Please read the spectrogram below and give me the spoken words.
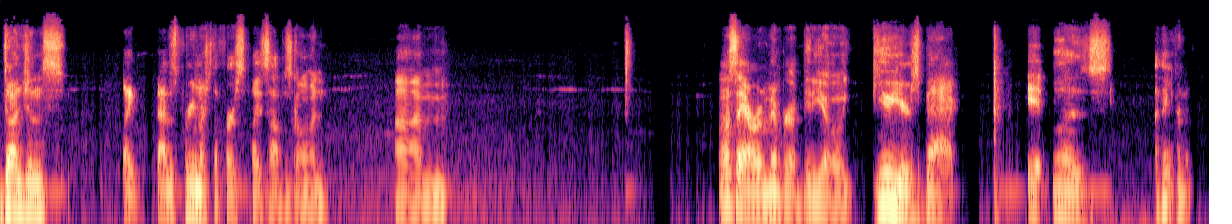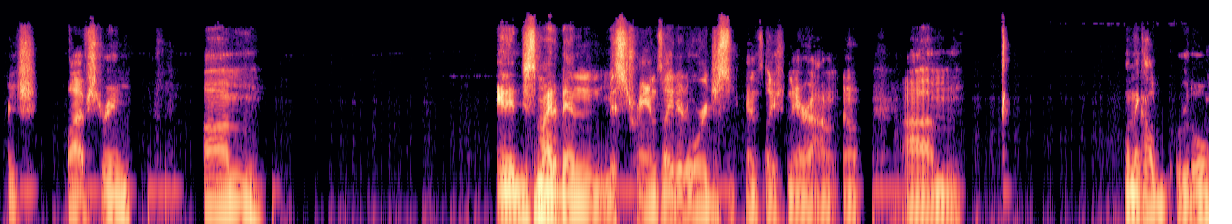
dungeons like that is pretty much the first place i was going um i want to say i remember a video a few years back it was i think from the french live stream um and it just might have been mistranslated or just a translation error i don't know um something called brutal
